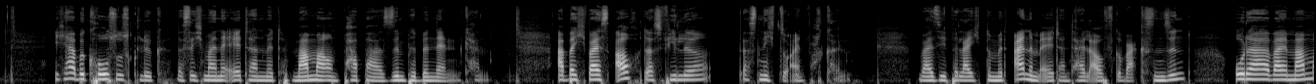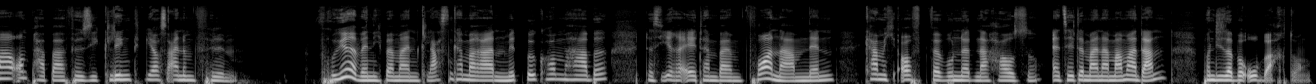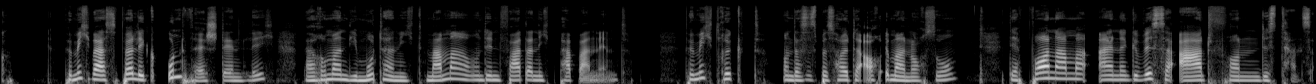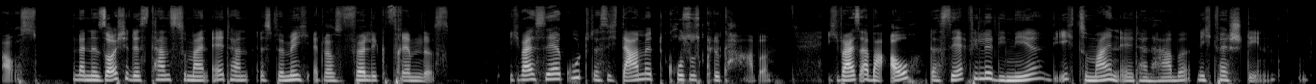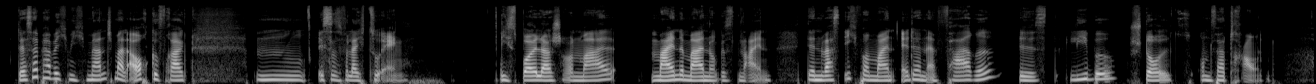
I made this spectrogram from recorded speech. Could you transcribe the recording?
ich habe großes Glück, dass ich meine Eltern mit Mama und Papa simpel benennen kann. Aber ich weiß auch, dass viele das nicht so einfach können, weil sie vielleicht nur mit einem Elternteil aufgewachsen sind oder weil Mama und Papa für sie klingt wie aus einem Film. Früher, wenn ich bei meinen Klassenkameraden mitbekommen habe, dass ihre Eltern beim Vornamen nennen, kam ich oft verwundert nach Hause, erzählte meiner Mama dann von dieser Beobachtung. Für mich war es völlig unverständlich, warum man die Mutter nicht Mama und den Vater nicht Papa nennt. Für mich drückt, und das ist bis heute auch immer noch so, der Vorname eine gewisse Art von Distanz aus. Und eine solche Distanz zu meinen Eltern ist für mich etwas völlig Fremdes. Ich weiß sehr gut, dass ich damit großes Glück habe. Ich weiß aber auch, dass sehr viele die Nähe, die ich zu meinen Eltern habe, nicht verstehen. Deshalb habe ich mich manchmal auch gefragt, hm, ist das vielleicht zu eng? Ich spoiler schon mal, meine Meinung ist nein. Denn was ich von meinen Eltern erfahre, ist Liebe, Stolz und Vertrauen.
